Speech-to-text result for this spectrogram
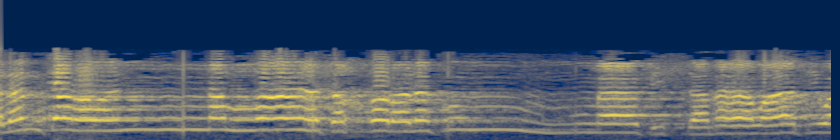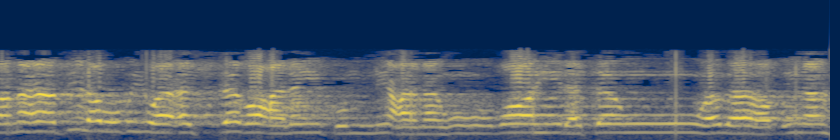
ألم تروا أن الله تخر لكم ما في السماوات وما في الأرض وأشتغ عليكم نعمه ظاهرة وباطنة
